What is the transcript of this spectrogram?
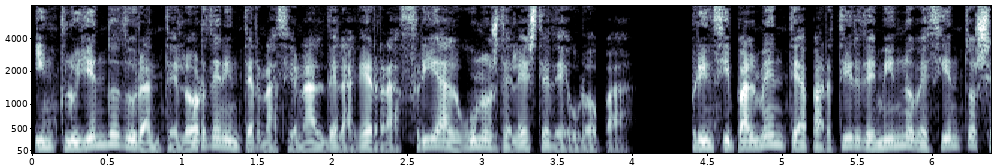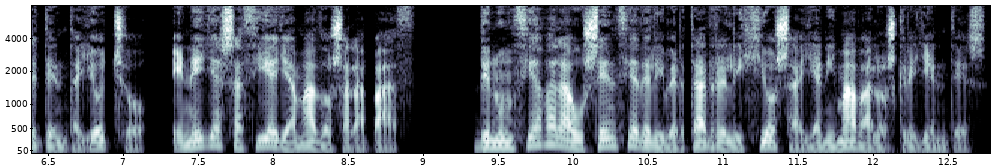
incluyendo durante el orden internacional de la Guerra Fría algunos del este de Europa. Principalmente a partir de 1978, en ellas hacía llamados a la paz, denunciaba la ausencia de libertad religiosa y animaba a los creyentes.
